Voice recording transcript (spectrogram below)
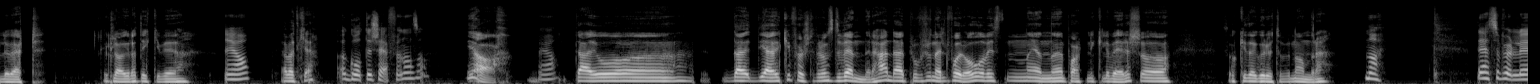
levert. Beklager at ikke vi Ja. Jeg vet ikke. Gå til sjefen, altså. Ja. Ja. Det er jo det er, De er jo ikke først og fremst venner her, det er et profesjonelt forhold, og hvis den ene parten ikke leverer, så skal ikke det gå utover den andre. Det er selvfølgelig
